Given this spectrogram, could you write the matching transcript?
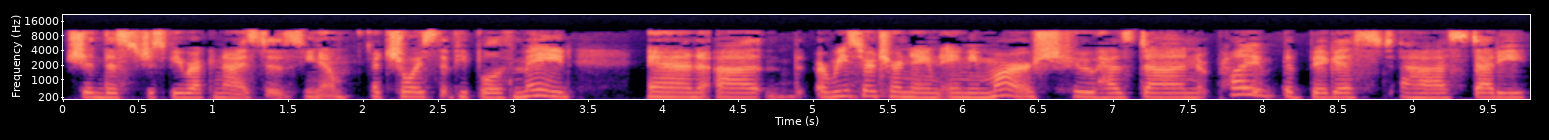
Should this just be recognized as, you know, a choice that people have made? And uh, a researcher named Amy Marsh, who has done probably the biggest uh, study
